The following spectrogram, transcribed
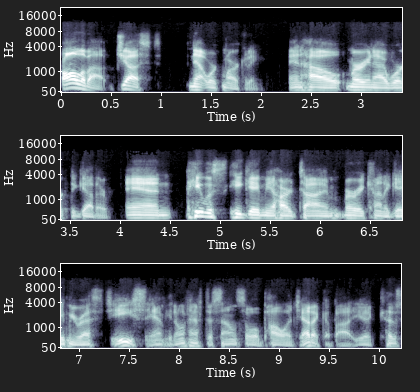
all about just network marketing and how Murray and I worked together. And he was he gave me a hard time. Murray kind of gave me rest. Gee, Sam, you don't have to sound so apologetic about you because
